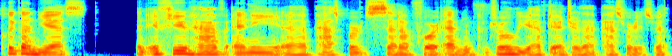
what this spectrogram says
click on yes. And if you have any uh, passwords set up for admin control, you have to enter that password as well.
